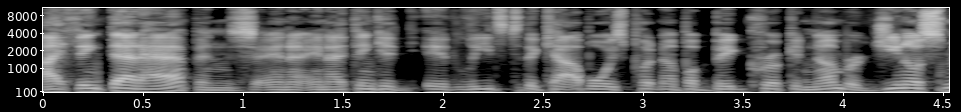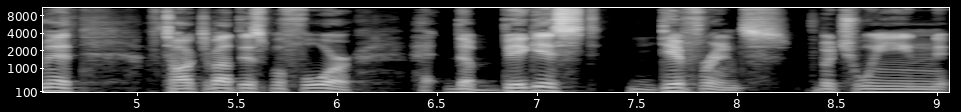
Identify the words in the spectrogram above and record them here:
I think that happens, and and I think it, it leads to the Cowboys putting up a big crooked number. Geno Smith, I've talked about this before. The biggest difference between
